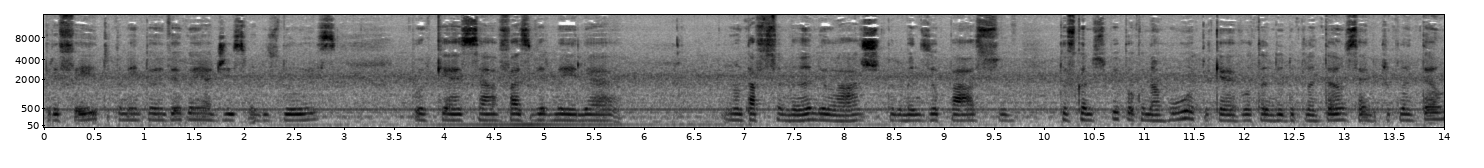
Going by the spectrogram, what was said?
prefeito, também estou envergonhadíssima dos dois, porque essa fase vermelha não está funcionando, eu acho. Pelo menos eu passo Tô ficando super pouco na rua, porque é voltando do plantão, saindo pro plantão,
